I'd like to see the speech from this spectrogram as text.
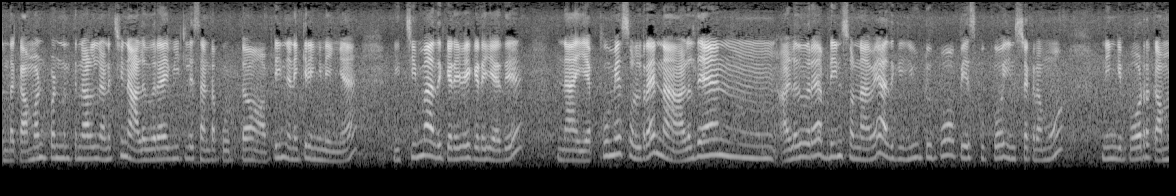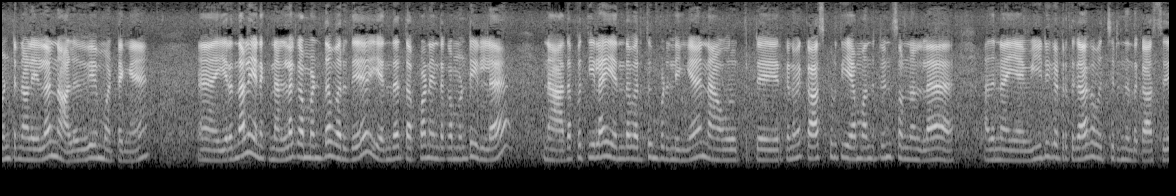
அந்த கமெண்ட் பண்ணதுனால நினச்சி நான் அழுவுறேன் வீட்டில் சண்டை போட்டோம் அப்படின்னு நினைக்கிறீங்க நீங்கள் நிச்சயமாக அது கிடையவே கிடையாது. நான் எப்பவுமே சொல்கிறேன் நான் அழுதேன் அழுவுறேன் அப்படின்னு சொன்னாவே அதுக்கு யூடியூப்போ ஃபேஸ்புக்கோ இன்ஸ்டாகிராமோ நீங்கள் போடுற கமெண்ட்டுனாலையெல்லாம் நான் அழுகவே மாட்டேங்க. இருந்தாலும் எனக்கு நல்ல கமெண்ட் தான் வருது. எந்த தப்பான எந்த கமெண்ட்டும் இல்லை. நான் அதை பற்றிலாம் எந்த வருத்தமும் படலைங்க. நான் ஒருத்தர்கிட்ட ஏற்கனவே காசு கொடுத்து ஏமாந்துட்டேன்னு சொன்னேன்ல. அது நான் என் வீடு கட்டுறதுக்காக வச்சுருந்தேன் அந்த காசு.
